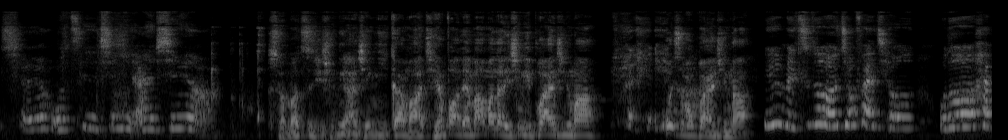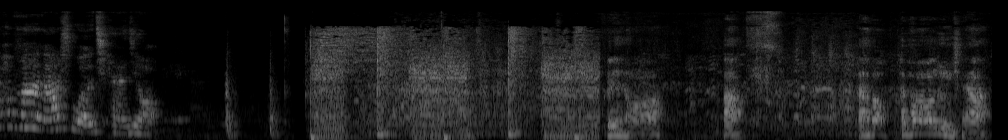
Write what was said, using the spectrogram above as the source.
我钱呀，我自己心里安心呀。什么自己心里安心？你干嘛？钱放在妈妈那里，心里不安心吗？为什么不安心呢？因为每次都要交饭钱，我都害怕妈妈拿出我的钱交。可怜小妈妈啊！还怕还怕妈妈弄你钱啊？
